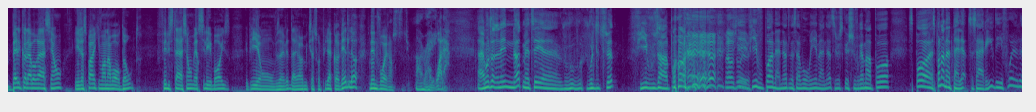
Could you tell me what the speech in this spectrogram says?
Belle collaboration. Et j'espère qu'ils vont en avoir d'autres. Félicitations, merci les boys. Et puis, on vous invite d'ailleurs, mais que ce soit plus la COVID, là, venez nous voir en studio. All right. Voilà. Euh, moi, je vais donner une note, mais tu sais, euh, je, vous- je vous le dis tout de suite. Fiez-vous-en pas. Fiez- Fiez-vous pas à ma note, là, ça vaut rien ma note. C'est juste que je suis vraiment pas. C'est pas, c'est pas dans ma palette. Ça, ça arrive des fois. Là,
